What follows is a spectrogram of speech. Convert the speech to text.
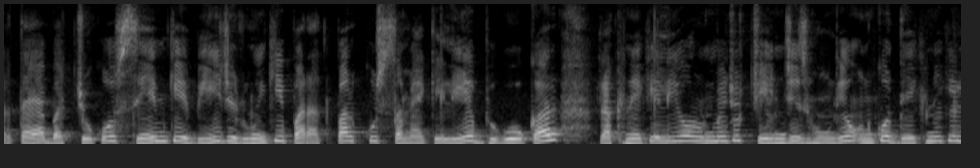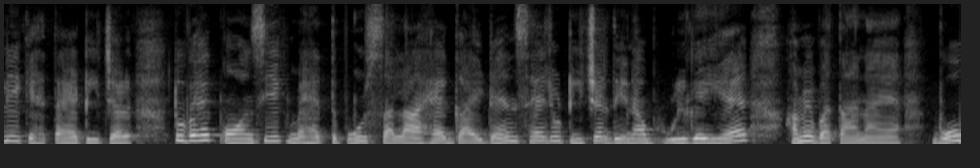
करता है बच्चों को सेम के बीज रुई की परत पर कुछ समय के लिए भुगो कर रखने के लिए और उनमें जो चेंजेस होंगे उनको देखने के लिए कहता है टीचर तो वह कौन सी एक महत्वपूर्ण सलाह है गाइडेंस है जो टीचर देना भूल गई है हमें बताना है वो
